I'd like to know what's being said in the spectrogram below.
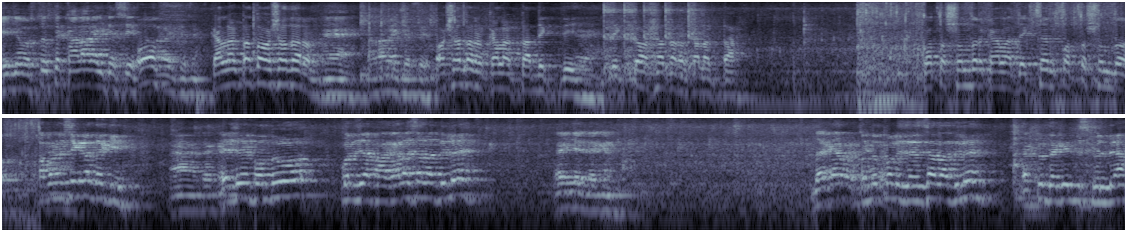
এই যে আস্তে আস্তে কালার আইতেছে কালারটা তো অসাধারণ। হ্যাঁ কালার আইতেছে। অসাধারণ কালারটা দেখতে হ্যাঁ। দেখতে অসাধারণ কালারটা কত সুন্দর কালার দেখছেন কত সুন্দর। আপনার সেগুলো দেখি। হ্যাঁ দেখেন। এই যে বন্ধু কলেজে ফাঁকা দিলে এই যে দেখেন। দেখেন বন্ধু কলেজে চালা দিলে একটু দেখি বিসমিল্লাহ।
